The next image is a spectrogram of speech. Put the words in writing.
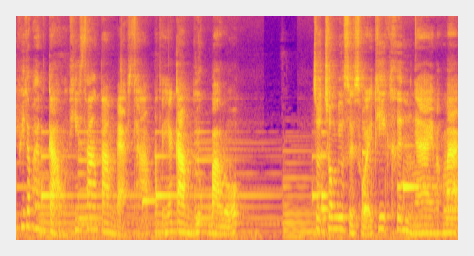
ิพิธภัณฑ์เก่าที่สร้างตามแบบสถาปัตยกรรมยุคบาโรก จุดชมวิวสวยๆ ที่ขึ้นง่ายมาก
